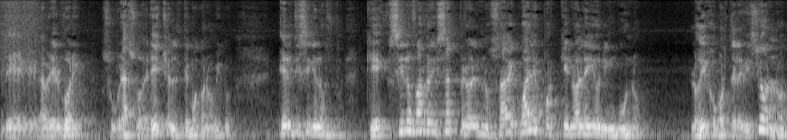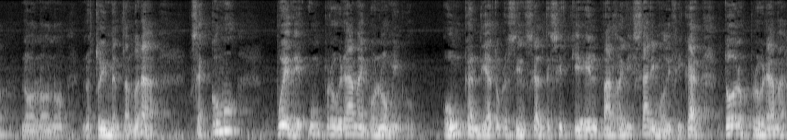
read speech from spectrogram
de Gabriel Boric, su brazo derecho en el tema económico, él dice que, los, que sí los va a revisar, pero él no sabe cuáles porque no ha leído ninguno. Lo dijo por televisión, ¿no? No, no, no, no estoy inventando nada. O sea, ¿cómo puede un programa económico o un candidato presidencial decir que él va a revisar y modificar todos los programas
